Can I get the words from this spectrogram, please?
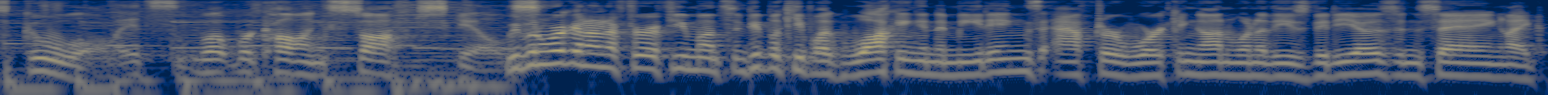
school. It's what we're calling soft skills. We've been working on it for a few months and people keep like walking into meetings after working on one of these videos and saying like,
